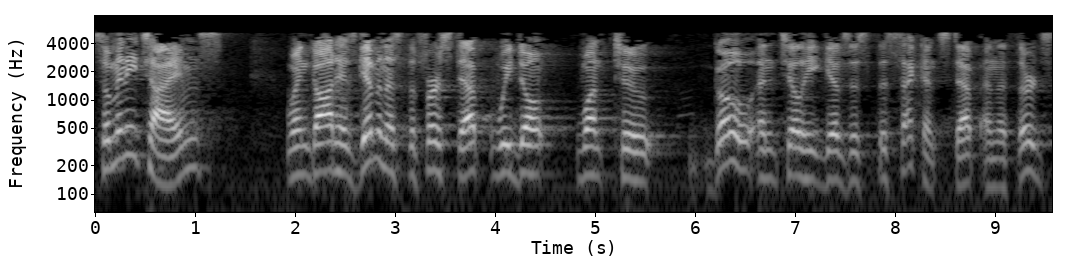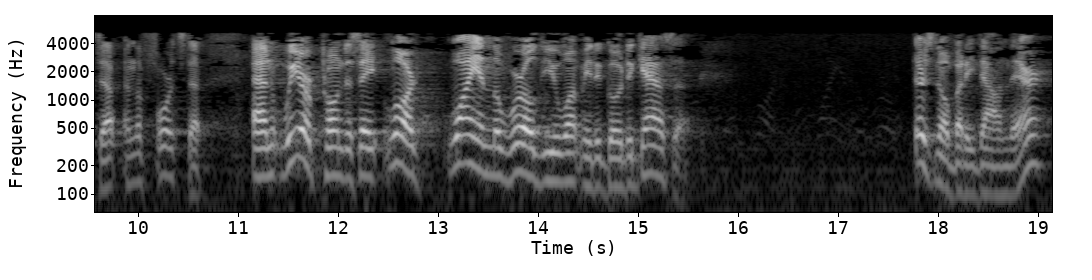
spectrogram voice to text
So many times, when God has given us the first step, we don't want to go until he gives us the second step and the third step and the fourth step. And we are prone to say, Lord, why in the world do you want me to go to Gaza? There's nobody down there.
